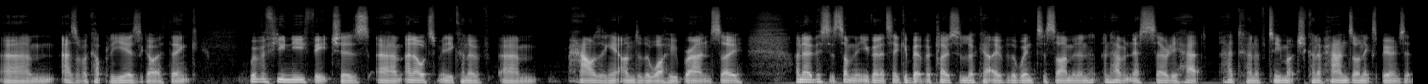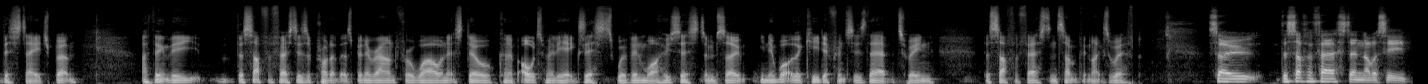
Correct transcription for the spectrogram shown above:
um, as of a couple of years ago, I think, with a few new features um, and ultimately kind of um, housing it under the Wahoo brand. So I know this is something you're going to take a bit of a closer look at over the winter, Simon, and, and haven't necessarily had had kind of too much kind of hands-on experience at this stage, but. I think the the Sufferfest is a product that's been around for a while and it still kind of ultimately exists within Wahoo system. So, you know, what are the key differences there between the Sufferfest and something like Zwift? So the Sufferfest and obviously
